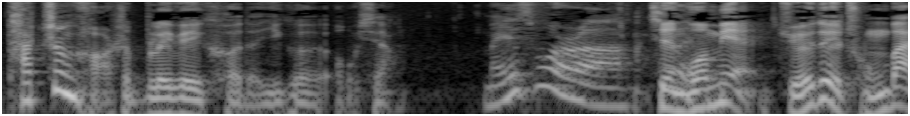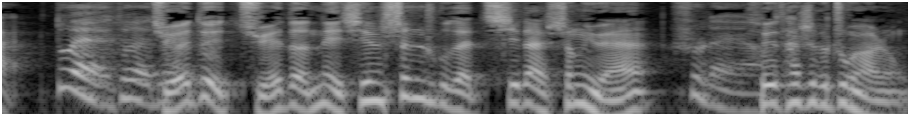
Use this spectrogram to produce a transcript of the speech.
他正好是布雷维克的一个偶像，没错啊，见过面，绝对崇拜，对对，对绝对觉得内心深处在期待生源，是的呀。所以他是个重要人物。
